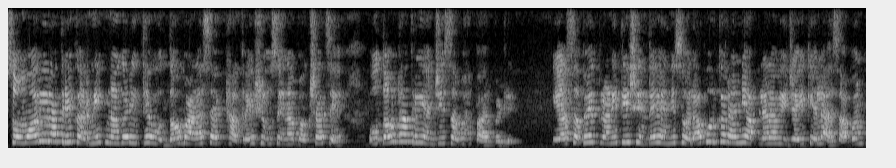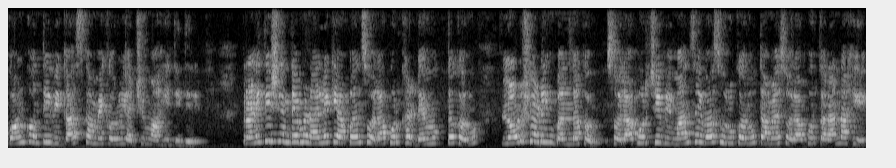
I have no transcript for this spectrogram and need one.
सोमवारी रात्री कर्णिक नगर इथे उद्धव बाळासाहेब ठाकरे शिवसेना पक्षाचे उद्धव ठाकरे यांची सभा पार पडली. या सभेत प्रणिती शिंदे यांनी सोलापूरकरांनी आपल्याला विजयी केल्यास आपण कोणकोणती विकास कामे करू याची माहिती दिली. प्रणिती शिंदे म्हणाले की आपण सोलापूर खड्डेमुक्त करू लोड शेडिंग बंद करू सोलापूरची विमानसेवा सुरू करू त्यामुळे सोलापूरकरांनाही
